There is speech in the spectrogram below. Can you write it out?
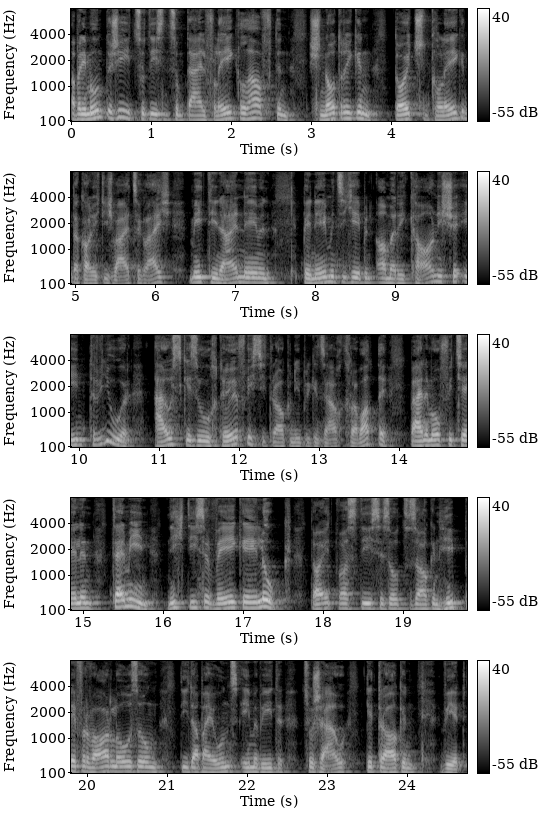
Aber im Unterschied zu diesen zum Teil pflegelhaften, schnoddrigen deutschen Kollegen, da kann ich die Schweizer gleich mit hineinnehmen, benehmen sich eben amerikanische Interviewer ausgesucht höflich. Sie tragen übrigens auch Krawatte bei einem offiziellen Termin. Nicht dieser WG-Look, da etwas diese sozusagen hippe Verwahrlosung, die da bei uns immer wieder zur Schau getragen wird.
